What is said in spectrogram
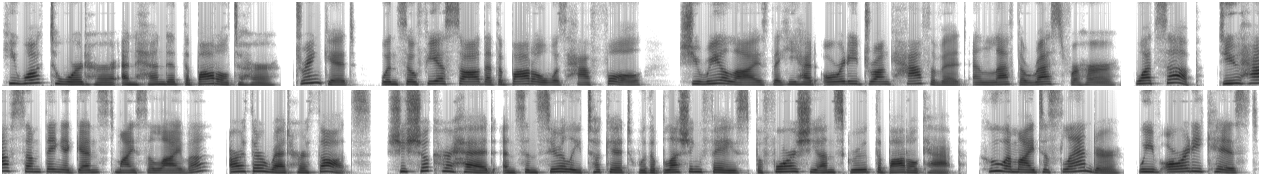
he walked toward her and handed the bottle to her. Drink it, when Sophia saw that the bottle was half full, she realized that he had already drunk half of it and left the rest for her. What's up? Do you have something against my saliva? Arthur read her thoughts. She shook her head and sincerely took it with a blushing face before she unscrewed the bottle cap. Who am I to slander? We've already kissed,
